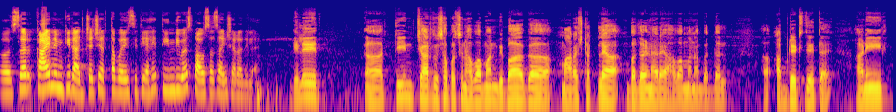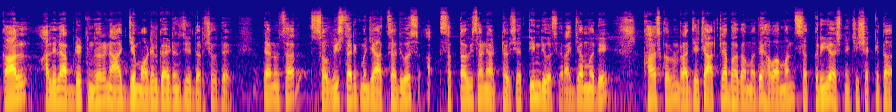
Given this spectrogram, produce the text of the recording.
सर काय नेमकी राज्याची आता परिस्थिती आहे? तीन दिवस पावसाचा इशारा दिलाय. गेले तीन चार दिवसापासून हवामान विभाग महाराष्ट्रातल्या बदलणाऱ्या हवामानाबद्दल अपडेट्स देत आहे. आणि काल आलेल्या अपडेटनुसार आणि आज जे मॉडेल गायडन्स जे दर्शवत आहे त्यानुसार सव्वीस तारीख म्हणजे आजचा दिवस सत्तावीस आणि अठ्ठावीस या तीन दिवस राज्यामध्ये खास करून राज्याच्या आतल्या भागामध्ये हवामान सक्रिय असण्याची शक्यता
